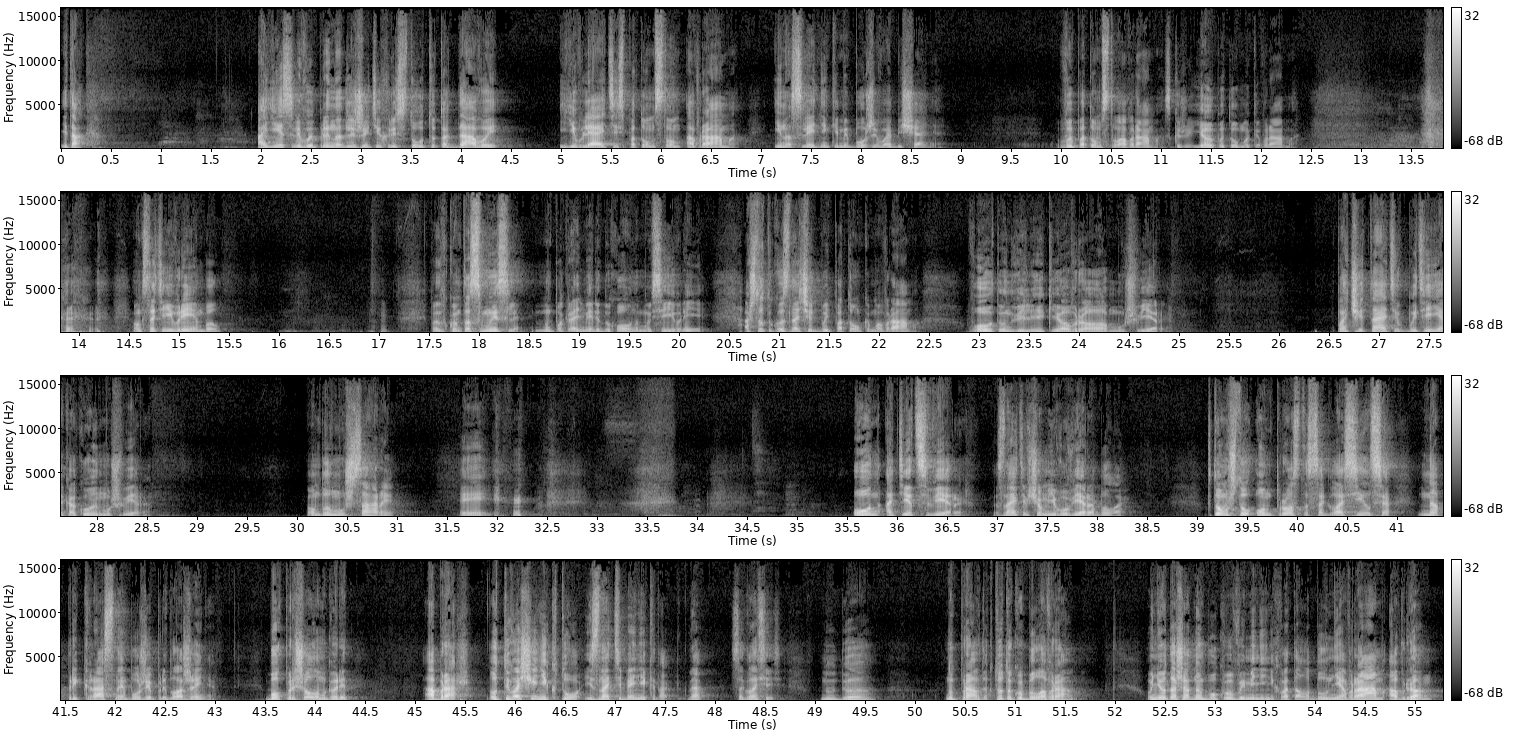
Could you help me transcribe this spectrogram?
Итак, а если вы принадлежите Христу, то тогда вы являетесь потомством Авраама и наследниками Божьего обещания. Вы потомство Авраама. Скажи, я потомок Авраама. Он, кстати, евреем был в каком-то смысле, ну, по крайней мере, духовно, мы все евреи. А что такое значит быть потомком Авраама? Вот он, великий Авраам, муж веры. Почитайте в бытие, какой он муж веры. Он был муж Сары. Эй! Он отец веры. Знаете, в чем его вера была? В том, что он просто согласился на прекрасное Божье предложение. Бог пришел ему говорит, Абраш, вот ты вообще никто, и знать тебя не так, да? Согласись? Ну да. Ну правда, кто такой был Авраам? У него даже одной буквы в имени не хватало. Был не Авраам, а Авраам.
